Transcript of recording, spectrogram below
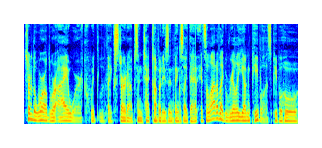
sort of the world where I work with, like startups and tech companies and things like that, it's a lot of like really young people. It's people who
